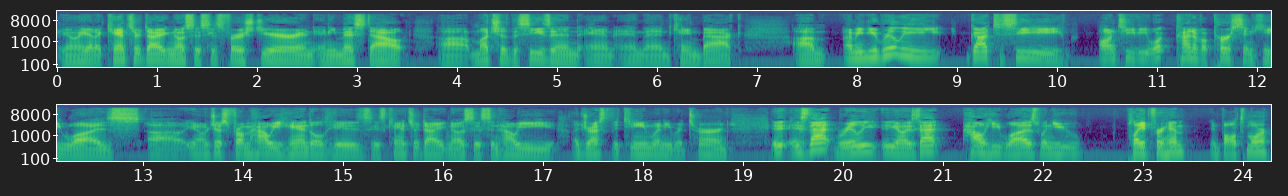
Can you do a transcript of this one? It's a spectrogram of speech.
you know, he had a cancer diagnosis his first year and, and he missed out uh, much of the season and, and then came back. Um, I mean, you really got to see on TV what kind of a person he was, uh, you know, just from how he handled his, his cancer diagnosis and how he addressed the team when he returned. Is, is that really, you know, is that how he was when you played for him in Baltimore?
